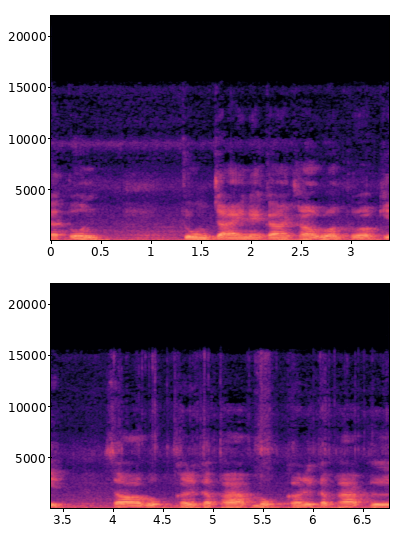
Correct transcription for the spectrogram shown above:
กระตุ้น จูงใจในการเข้าร่วมธุรกิจ ซอบุคลิกภาพบุคลิกภาพคือ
